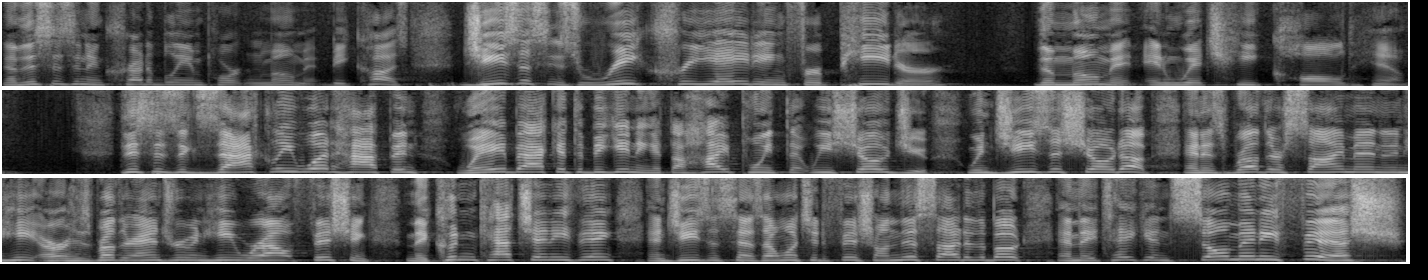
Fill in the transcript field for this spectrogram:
Now, this is an incredibly important moment because Jesus is recreating for Peter the moment in which he called him. This is exactly what happened way back at the beginning, at the high point that we showed you. When Jesus showed up and his brother Simon and he, or his brother Andrew and he were out fishing and they couldn't catch anything. And Jesus says, I want you to fish on this side of the boat. And they take in so many fish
